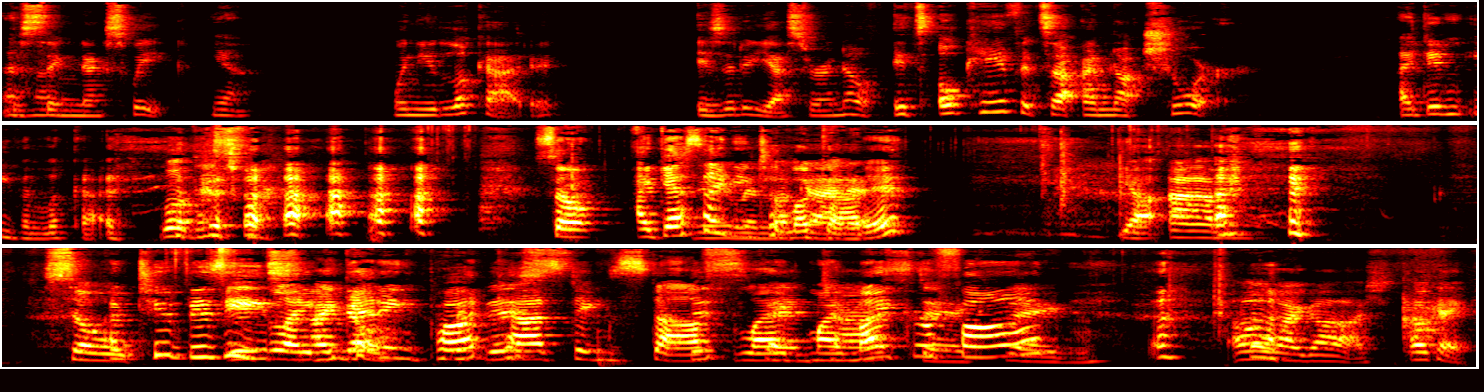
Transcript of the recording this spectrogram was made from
This thing next week. Yeah. When you look at it, is it a yes or a no? It's okay if it's a I'm not sure. I didn't even look at it. Well, that's fine. So I guess I need to look look at at it. Yeah. Um, so I'm too busy like getting with this- podcasting stuff, this like my microphone. Oh my gosh. Okay.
